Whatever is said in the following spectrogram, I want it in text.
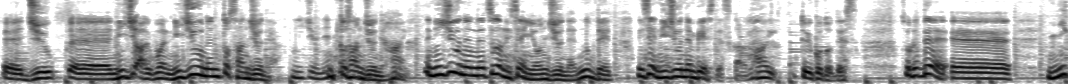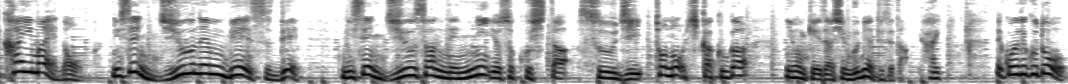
えー、10、えー、20、あ、ごめん、20年と30年。20年と30年。はい。で、20年のやつが2040年ので、2020年ベースですからね。はい。ということです。それで、えー、2回前の2010年ベースで、2013年に予測した数字との比較が日本経済新聞には出てた。はい。で、これでいくと、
